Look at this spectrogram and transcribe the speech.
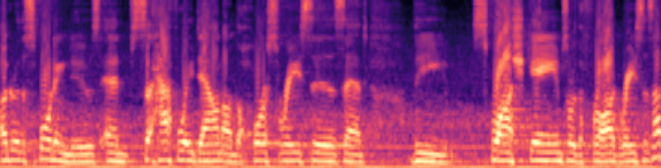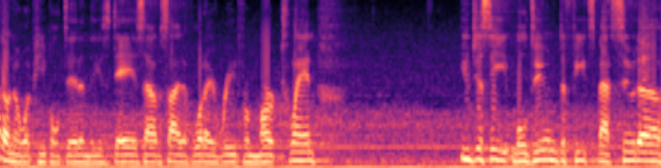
under the sporting news and halfway down on the horse races and the squash games or the frog races. I don't know what people did in these days outside of what I read from Mark Twain. You just see Muldoon defeats Matsuda,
